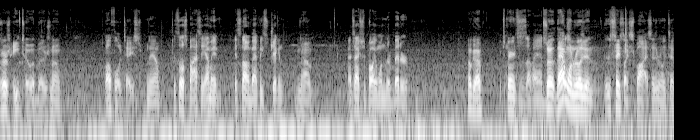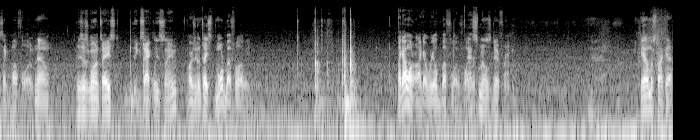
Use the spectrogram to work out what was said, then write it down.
There's heat to it, but there's no buffalo taste. Yeah, it's a little spicy. I mean, it's not a bad piece of chicken. No. That's actually probably one of their better Okay. experiences I've had. So that one really didn't. It tastes like spice. It didn't really taste like buffalo. no, Is this going to taste exactly the same? or is it gonna taste more buffalo-y? Like I want like a real buffalo flavor. That smells different. yeah, almost like a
